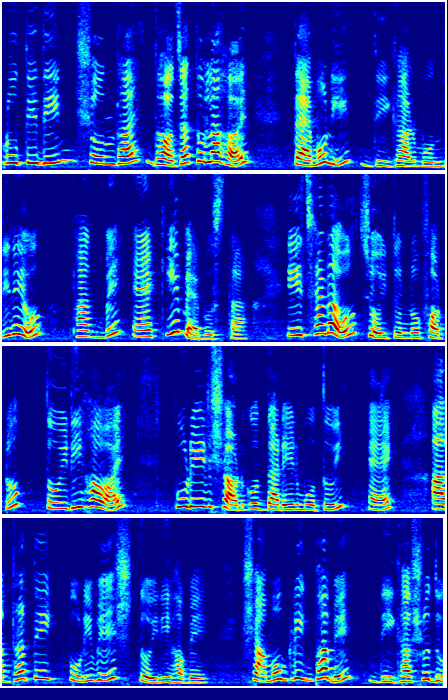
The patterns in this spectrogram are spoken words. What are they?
প্রতিদিন সন্ধ্যায় ধ্বজা তোলা হয়, তেমনি দীঘার মন্দিরেও থাকবে একই ব্যবস্থা। এছাড়াও চৈতন্য ফটক তৈরি হওয়ায় পুরীর স্বর্গদ্বারের মতোই এক আধ্যাত্মিক পরিবেশ তৈরি হবে। সামগ্রিকভাবে দীঘা শুধু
